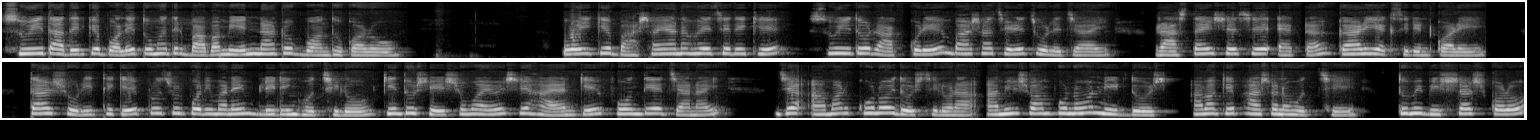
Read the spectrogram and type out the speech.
সুই তাদেরকে বলে, তোমাদের বাবা মেয়ের নাটক বন্ধ করো। ওইকে বাসায় আনা হয়েছে দেখে সুই তো রাগ করে বাসা ছেড়ে চলে যায়। রাস্তায় এসে সে একটা গাড়ি অ্যাক্সিডেন্ট করে। তার শরীর থেকে প্রচুর পরিমাণে ব্লিডিং হচ্ছিল। কিন্তু সেই সময়ও সে হায়ানকে ফোন দিয়ে জানায় যে, আমার কোনোই দোষ ছিল না। আমি সম্পূর্ণ নির্দোষ। আমাকে ফাঁসানো হচ্ছে। তুমি বিশ্বাস করো,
